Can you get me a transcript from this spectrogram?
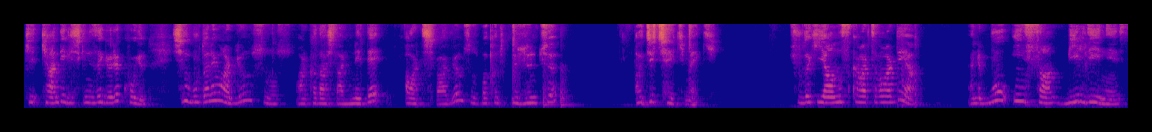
Ki kendi ilişkinize göre koyun. Şimdi burada ne var biliyor musunuz arkadaşlar? Ne de artış var biliyor musunuz? Bakın üzüntü, acı çekmek. Şuradaki yalnız kartı vardı ya. Yani bu insan bildiğiniz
